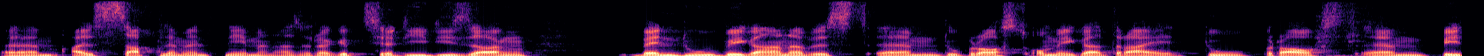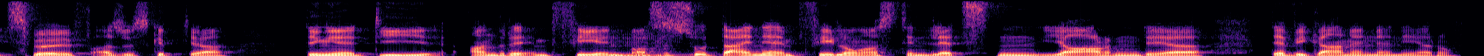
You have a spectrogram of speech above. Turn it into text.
ähm, als Supplement nehmen? Also da gibt es ja die, die sagen, wenn du Veganer bist, ähm, du brauchst Omega-3, du brauchst ähm, B12. Also es gibt ja Dinge, die andere empfehlen. Mhm. Was ist so deine Empfehlung aus den letzten Jahren der, der veganen Ernährung?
